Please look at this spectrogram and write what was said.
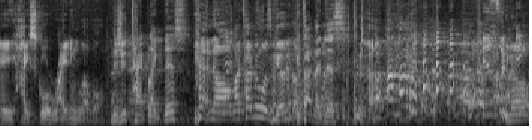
a high school writing level. Did you type like this? no, my typing was good though. You type like this. no,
